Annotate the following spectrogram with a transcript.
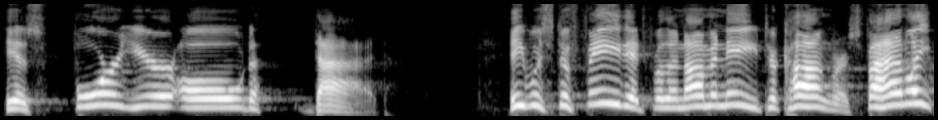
His four year old died. He was defeated for the nominee to Congress. Finally,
